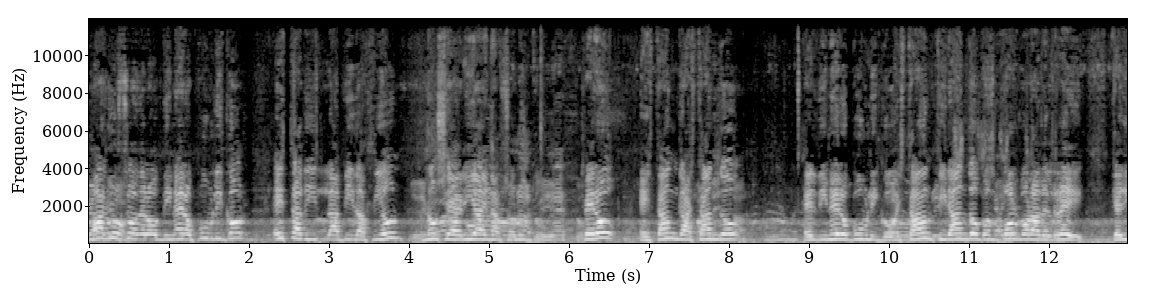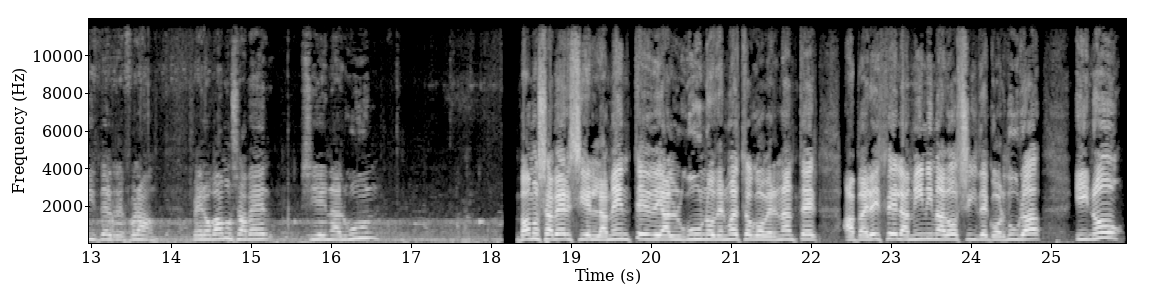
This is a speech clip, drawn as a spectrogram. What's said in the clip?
mal uso de los dineros públicos, esta dilapidación no se haría en absoluto. Pero están gastando el dinero público, están tirando con pólvora del rey, que dice el refrán. Pero vamos a ver si en algún... Vamos a ver si en la mente de alguno de nuestros gobernantes aparece la mínima dosis de cordura y no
